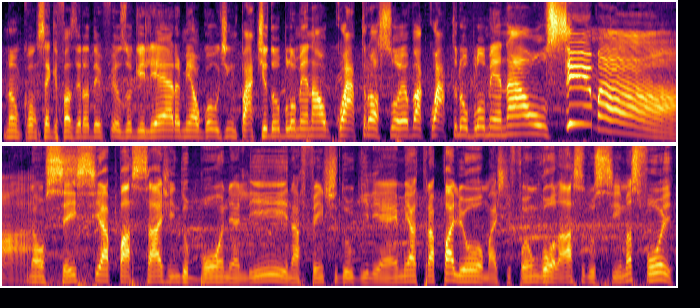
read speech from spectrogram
Não consegue fazer a defesa o Guilherme. É o gol de empate do Blumenau. 4 a Soeva, 4 Blumenau. Cima! Não sei se a passagem do Boni ali na frente do Guilherme atrapalhou, mas que foi um golaço do Simas, foi.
